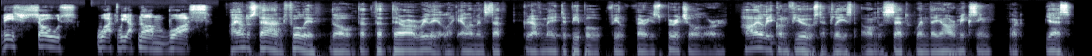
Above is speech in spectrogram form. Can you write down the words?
this shows what Vietnam was. I understand fully, though, that, that there are really like elements that could have made the people feel very spiritual or highly confused, at least on the set when they are mixing, like, yes,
